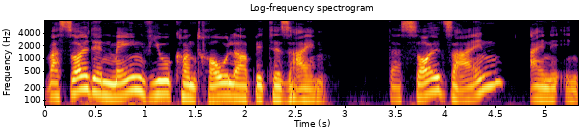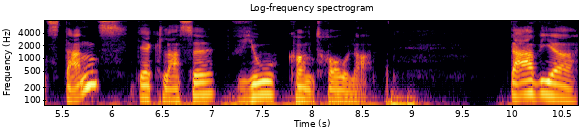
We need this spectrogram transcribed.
Was soll denn Main View Controller bitte sein? Das soll sein eine Instanz der Klasse View Controller. Da wir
